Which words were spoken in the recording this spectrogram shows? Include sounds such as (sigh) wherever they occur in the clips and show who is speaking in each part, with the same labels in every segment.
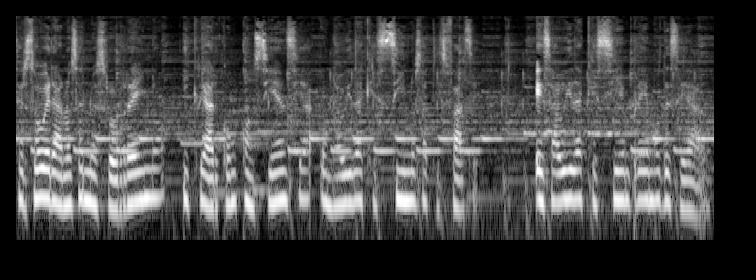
Speaker 1: ser soberanos en nuestro reino y crear con conciencia una vida que sí nos satisface, esa vida que siempre hemos deseado.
